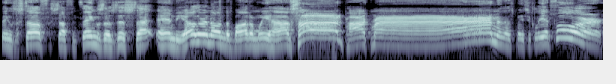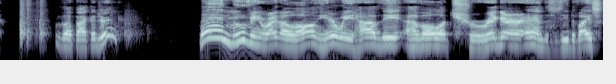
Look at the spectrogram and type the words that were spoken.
things and stuff, stuff and things, does this, that, and the other. And on the bottom, we have Sun Pac-Man! And that's basically it for the packaging. Then moving right along here, we have the Evol Trigger, and this is the device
